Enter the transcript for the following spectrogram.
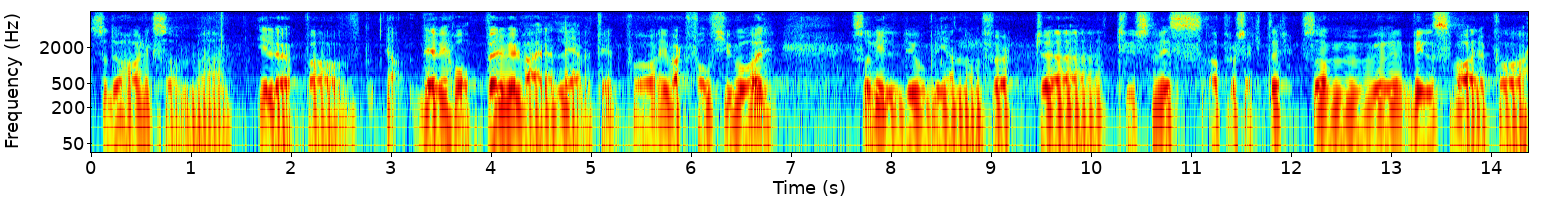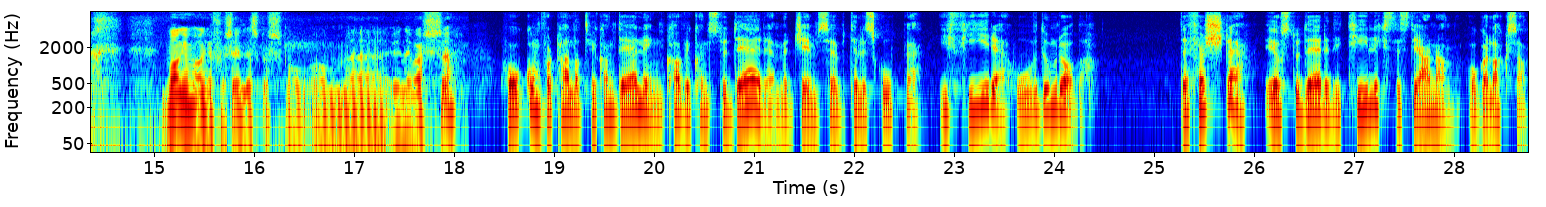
Så du har liksom eh, i løpet av ja, det vi håper vil være en levetid på i hvert fall 20 år, så vil det jo bli gjennomført uh, tusenvis av prosjekter som vil- svare på mange, mange forskjellige spørsmål om uh, universet. Håkon forteller at vi kan dele inn hva vi kan studere med James Webb-teleskopet i fire hovedområder. Det første er å studere de tidligste stjernene og galaksene.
